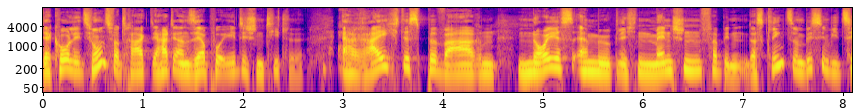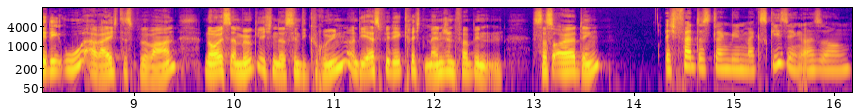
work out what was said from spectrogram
der Koalitionsvertrag, der hat ja einen sehr poetischen Titel. Erreichtes bewahren, Neues ermöglichen, Menschen verbinden. Das klingt so ein bisschen wie CDU, erreichtes bewahren, Neues ermöglichen, das sind die Grünen und die SPD kriegt Menschen verbinden. Ist das euer Ding? Ich fand das klang wie ein Max Giesinger-Song.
